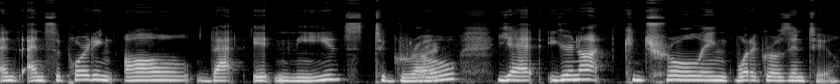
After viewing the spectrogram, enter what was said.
and and supporting all that it needs to grow. Right. Yet you're not controlling what it grows into.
